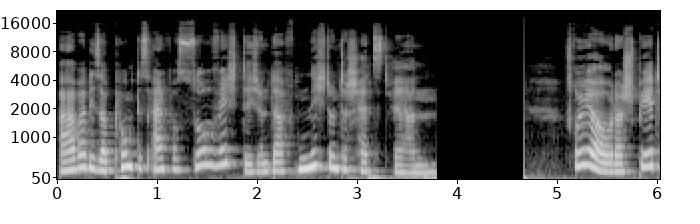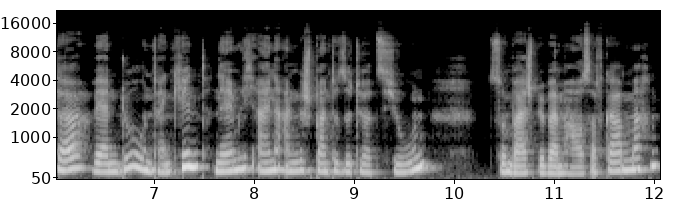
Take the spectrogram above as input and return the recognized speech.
aber dieser Punkt ist einfach so wichtig und darf nicht unterschätzt werden. Früher oder später werden du und dein Kind nämlich eine angespannte Situation, zum Beispiel beim Hausaufgaben machen,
